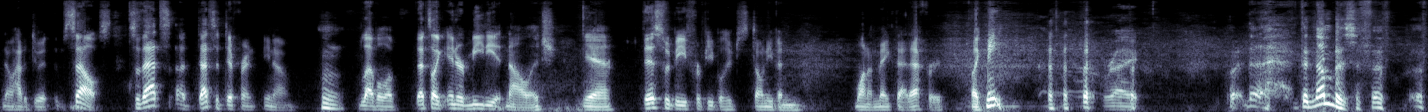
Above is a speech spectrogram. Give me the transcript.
know how to do it themselves. So that's a that's a different you know Hmm. level of that's like intermediate knowledge. yeah, This would be for people who just don't even want to make that effort, like me. right. But the, the numbers of, of, of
